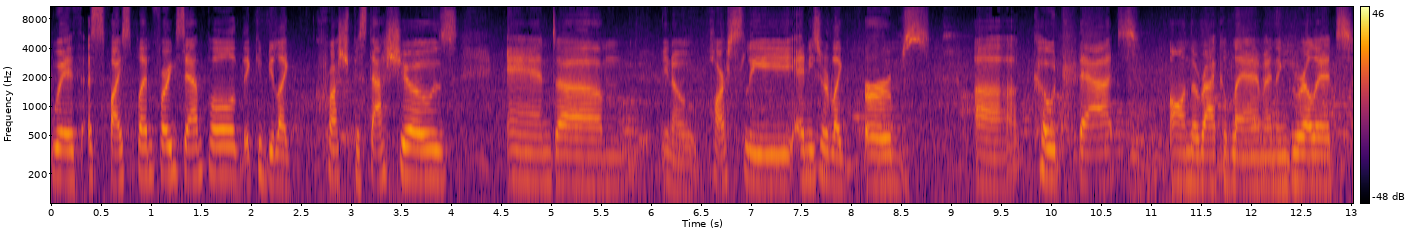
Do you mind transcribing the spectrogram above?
with a spice blend. For example, it could be like crushed pistachios and um, you know parsley, any sort of like herbs. Uh, coat that on the rack of lamb and then grill it.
